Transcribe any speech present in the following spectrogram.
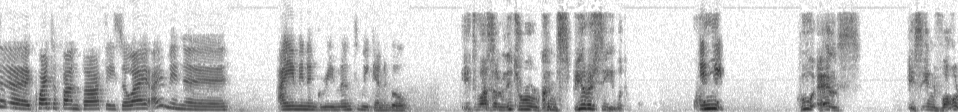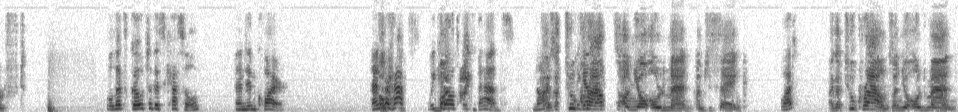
uh, quite a fun party, so I, I'm in. Uh, I am in agreement. We can go. It was a literal conspiracy. What, who, Indeed. who else is involved? Well, let's go to this castle and inquire. And Okay, perhaps we could but all take baths. Not I've got two together. crowns on your old man. I'm just saying. What? I got two crowns on your old man.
